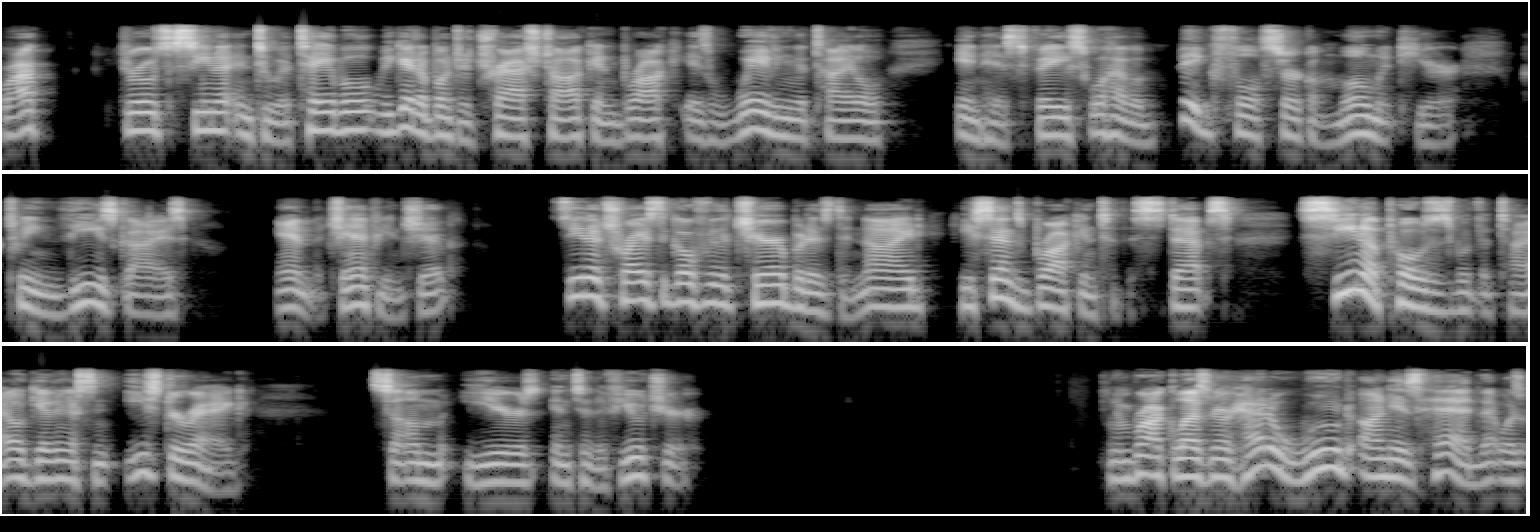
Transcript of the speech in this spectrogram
Brock throws Cena into a table. We get a bunch of trash talk, and Brock is waving the title in his face. We'll have a big full circle moment here between these guys and the championship. Cena tries to go for the chair but is denied. He sends Brock into the steps. Cena poses with the title, giving us an Easter egg some years into the future. And Brock Lesnar had a wound on his head that was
